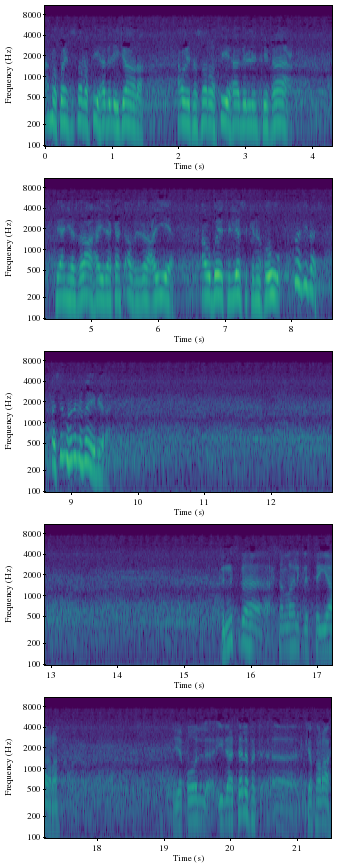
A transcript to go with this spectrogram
أما يكون يتصرف فيها بالإجارة أو يتصرف فيها بالانتفاع بأن يزرعها إذا كانت أرض زراعية. أو بيت يسكنه هو ما في بس بس المهم أنه ما يبيعه بالنسبة أحسن الله لك للسيارة يقول إذا تلفت آه، الكفرات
